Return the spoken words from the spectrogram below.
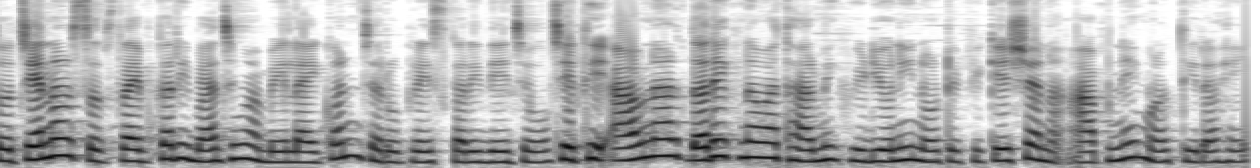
તો ચેનલ સબસ્ક્રાઇબ કરી બાજુમાં બેલ આઇકોન જરૂર પ્રેસ કરી દેજો. જેથી આવનાર દરેક નવા ધાર્મિક વિડીયોની નોટિફિકેશન આપને મળતી રહે.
